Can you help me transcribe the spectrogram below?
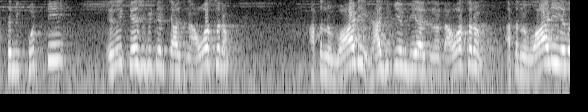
అతన్ని కొట్టి ఏదో కేసు పెట్టించాల్సిన అవసరం. అతను వాడి రాజకీయం చేయాల్సినంత అవసరం. అతను వాడి ఏదో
